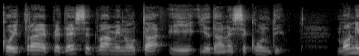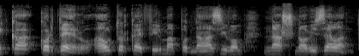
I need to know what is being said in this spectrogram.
koji traje 52 minuta i 11 sekundi. Monika Cordero, autorka je filma pod nazivom Naš Novi Zeland.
